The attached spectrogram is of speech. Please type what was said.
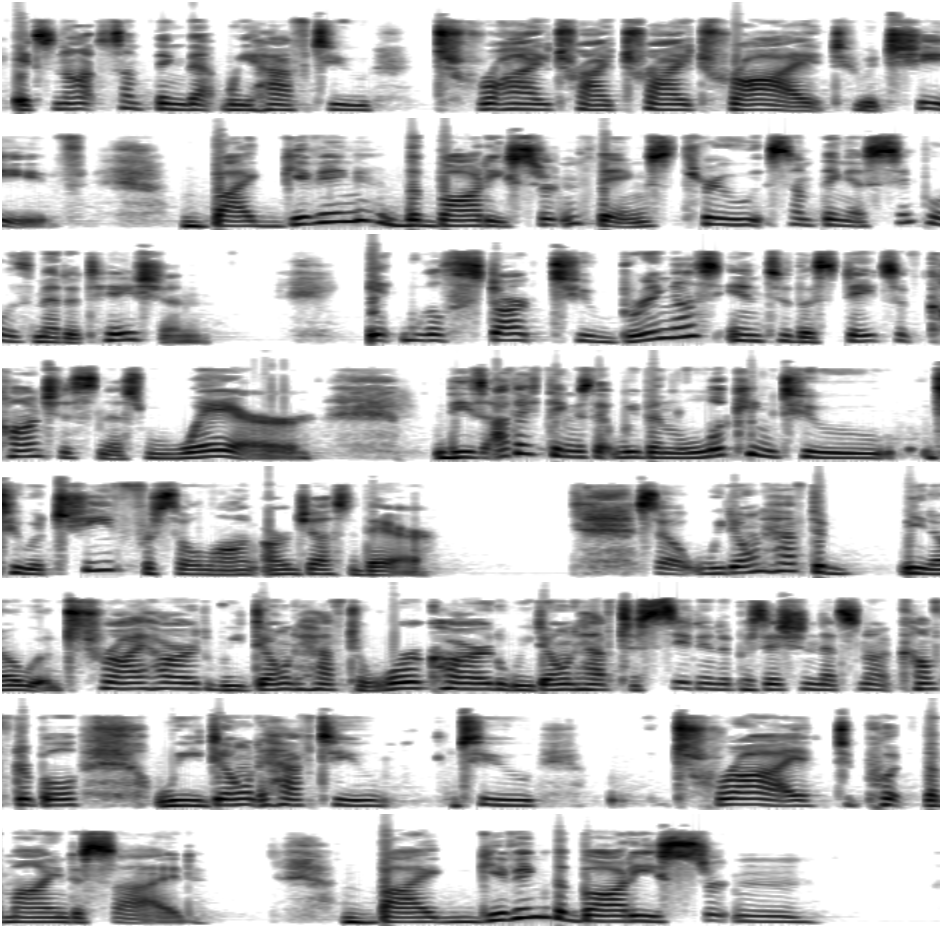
It's not something that we have to try, try, try, try to achieve. By giving the body certain things through something as simple as meditation, it will start to bring us into the states of consciousness where these other things that we've been looking to to achieve for so long are just there. So we don't have to you know, try hard. We don't have to work hard. We don't have to sit in a position that's not comfortable. We don't have to, to try to put the mind aside. By giving the body certain,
